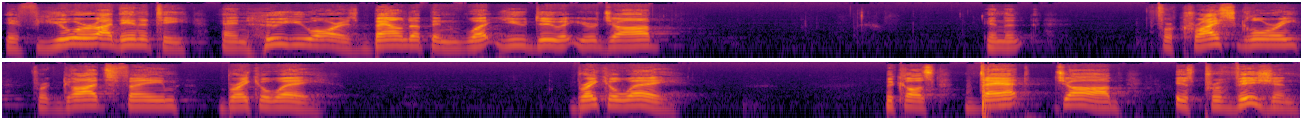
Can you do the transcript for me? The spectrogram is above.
If your identity and who you are is bound up in what you do at your job, in the, for Christ's glory, for God's fame, break away. Break away. Because that job is provision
